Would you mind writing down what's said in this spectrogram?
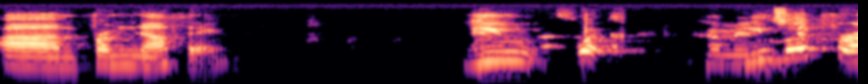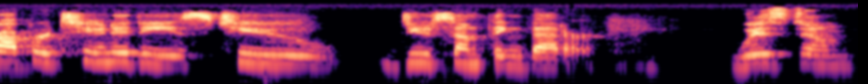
um, from nothing. You what, you look for opportunities to do something better. Wisdom.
